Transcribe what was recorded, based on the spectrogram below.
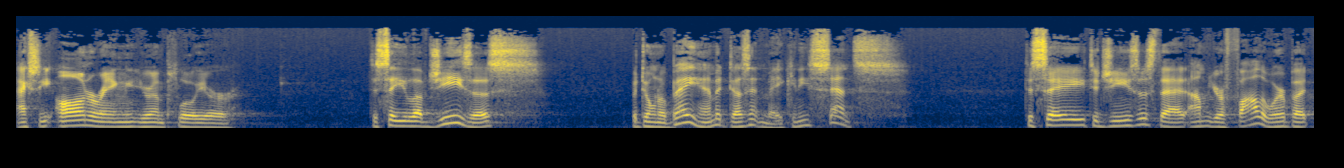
actually honoring your employer. To say you love Jesus but don't obey him, it doesn't make any sense. To say to Jesus that I'm your follower, but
